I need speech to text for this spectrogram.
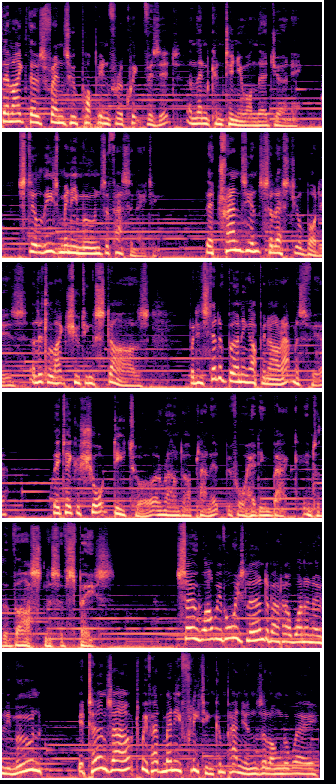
They're like those friends who pop in for a quick visit and then continue on their journey. Still, these mini-moons are fascinating. They're transient celestial bodies, a little like shooting stars, but instead of burning up in our atmosphere, they take a short detour around our planet before heading back into the vastness of space. So while we've always learned about our one and only moon, it turns out we've had many fleeting companions along the way.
